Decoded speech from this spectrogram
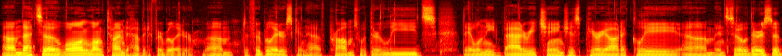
um, that's a long, long time to have a defibrillator. Um, defibrillators can have problems with their leads. They will need battery changes periodically. Um, and so there's a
